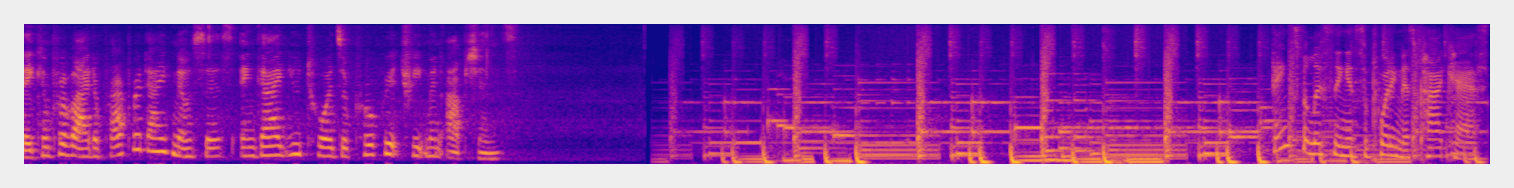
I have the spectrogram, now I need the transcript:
They can provide a proper diagnosis and guide you towards appropriate treatment options. Thanks for listening and supporting this podcast.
